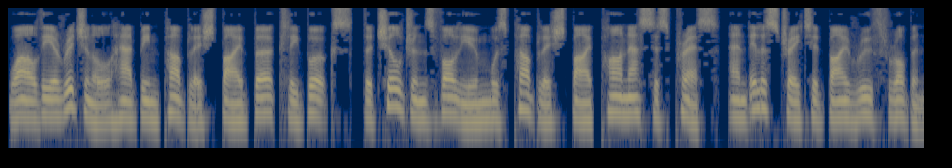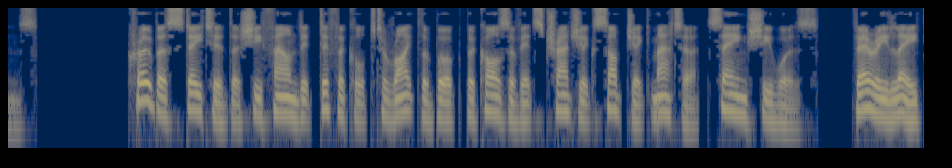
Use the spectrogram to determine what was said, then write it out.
While the original had been published by Berkeley Books, the children's volume was published by Parnassus Press, and illustrated by Ruth Robbins. Kroeber stated that she found it difficult to write the book because of its tragic subject matter, saying she was very late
